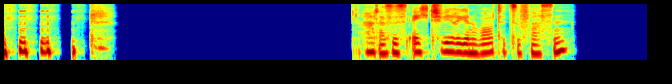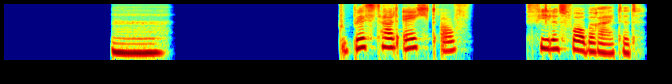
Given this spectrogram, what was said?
ah, das ist echt schwierig in Worte zu fassen. Hm. Du bist halt echt auf vieles vorbereitet.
